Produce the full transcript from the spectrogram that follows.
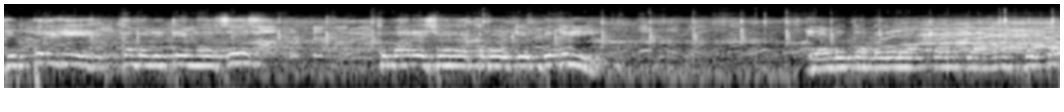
Hippargi kabaddi team versus Kumareshwara kabaddi team Bidri ಎರಡು ತಂಡಗಳು ಅಂಕಣಕ್ಕೆ ಆಗಮಿಸಬೇಕು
